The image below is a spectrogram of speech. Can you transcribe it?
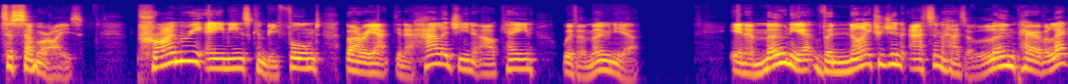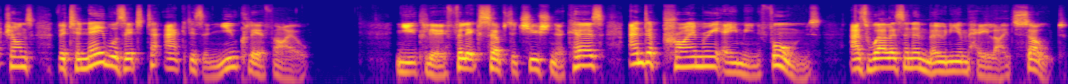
to summarise, primary amines can be formed by reacting a halogenoalkane with ammonia. In ammonia, the nitrogen atom has a lone pair of electrons that enables it to act as a nucleophile. Nucleophilic substitution occurs and a primary amine forms, as well as an ammonium halide salt.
